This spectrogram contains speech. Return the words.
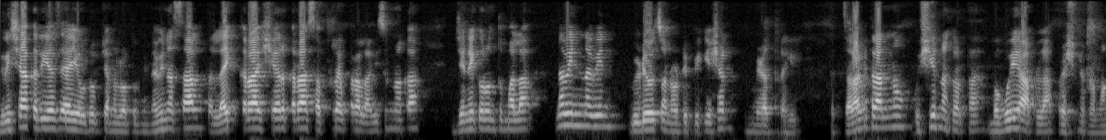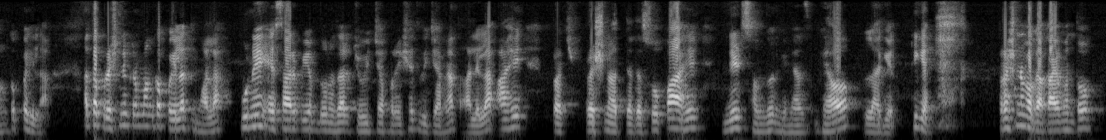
ग्रीशा करिअर्स या युट्यूब चॅनलवर तुम्ही नवीन असाल तर लाईक करा शेअर करा सबस्क्राईब करायला विसरू नका. जेणेकरून तुम्हाला नवीन नवीन व्हिडिओचं नोटिफिकेशन मिळत राहील. तर चला मित्रांनो उशीर न करता बघूया आपला प्रश्न क्रमांक पहिला. आता प्रश्न क्रमांक पहिला तुम्हाला Pune S R P F दोन हजार चोवीसच्या परीक्षेत विचारण्यात आलेला आहे. प्र- प्रश्न अत्यंत सोपा आहे. नीट समजून घेण्यास घ्यावं लागेल. ठीक आहे? प्रश्न बघा काय म्हणतो?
